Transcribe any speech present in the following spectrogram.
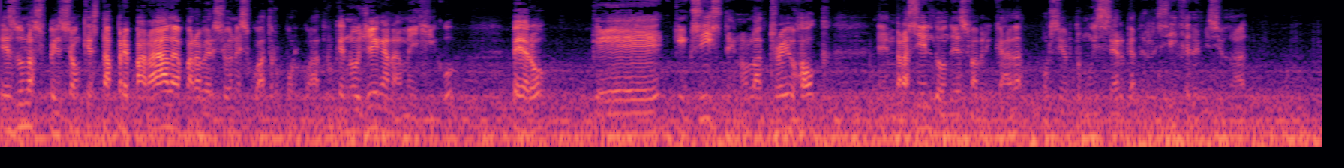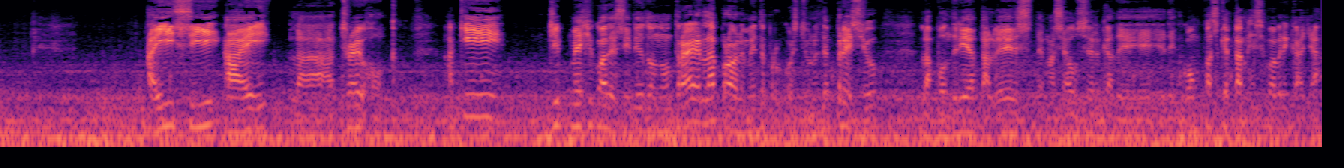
Es una suspensión que está preparada para versiones 4x4 que no llegan a México, pero que, que existen, ¿no? La Trailhawk en Brasil, donde es fabricada, por cierto, muy cerca de Recife, de mi ciudad. Ahí sí hay la Trailhawk. Aquí Jeep México ha decidido no traerla, probablemente por cuestiones de precio. La pondría tal vez demasiado cerca de, de Compass, que también se fabrica allá.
